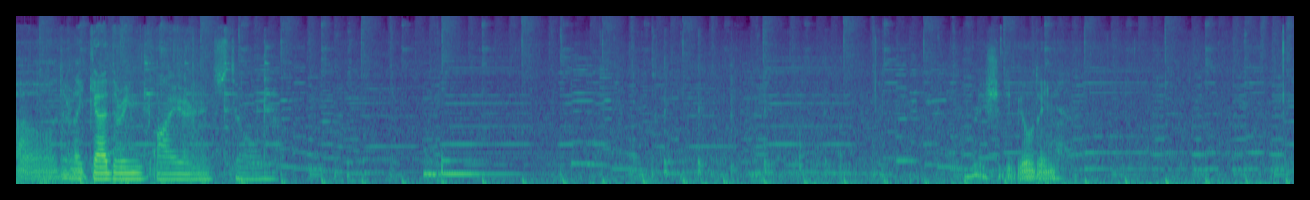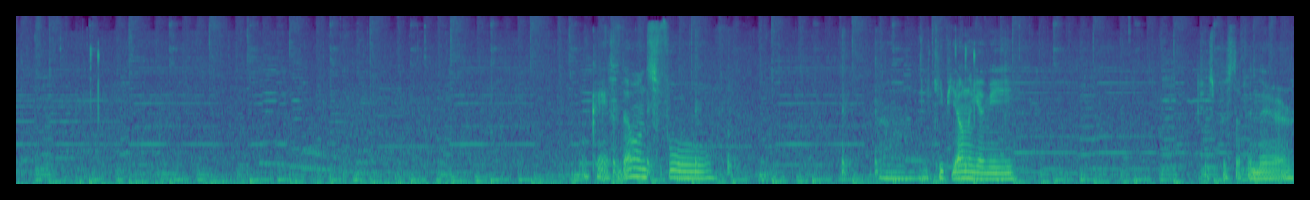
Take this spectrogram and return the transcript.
Oh, they're like gathering iron and stone. Really shitty building. Okay, so that one's full. Keep yelling at me. Just put stuff in there.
